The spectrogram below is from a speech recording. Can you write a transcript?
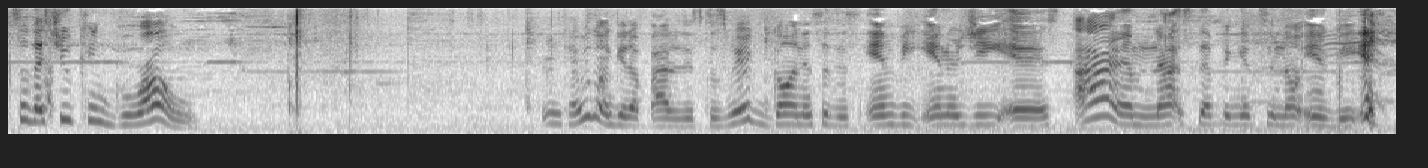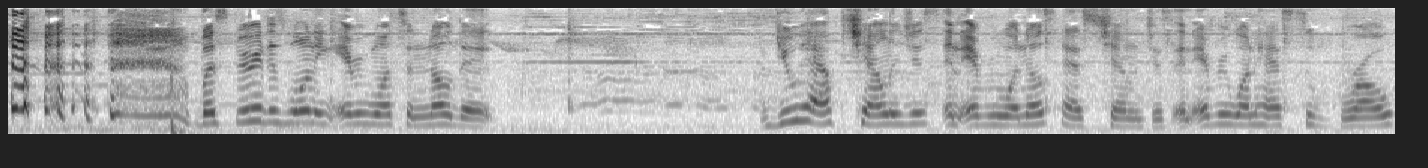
So that you can grow. Okay, we're gonna get up out of this because we're going into this envy energy, and I am not stepping into no envy. but Spirit is wanting everyone to know that you have challenges and everyone else has challenges and everyone has to grow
